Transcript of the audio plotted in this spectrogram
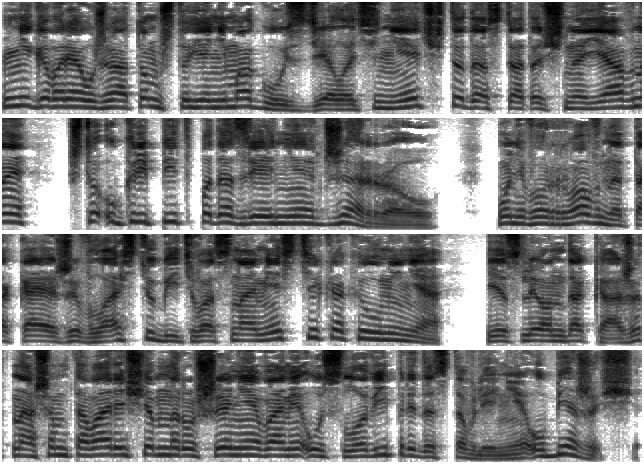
не говоря уже о том, что я не могу сделать нечто достаточно явное, что укрепит подозрение Джерроу. У него ровно такая же власть убить вас на месте, как и у меня, если он докажет нашим товарищам нарушение вами условий предоставления убежища.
